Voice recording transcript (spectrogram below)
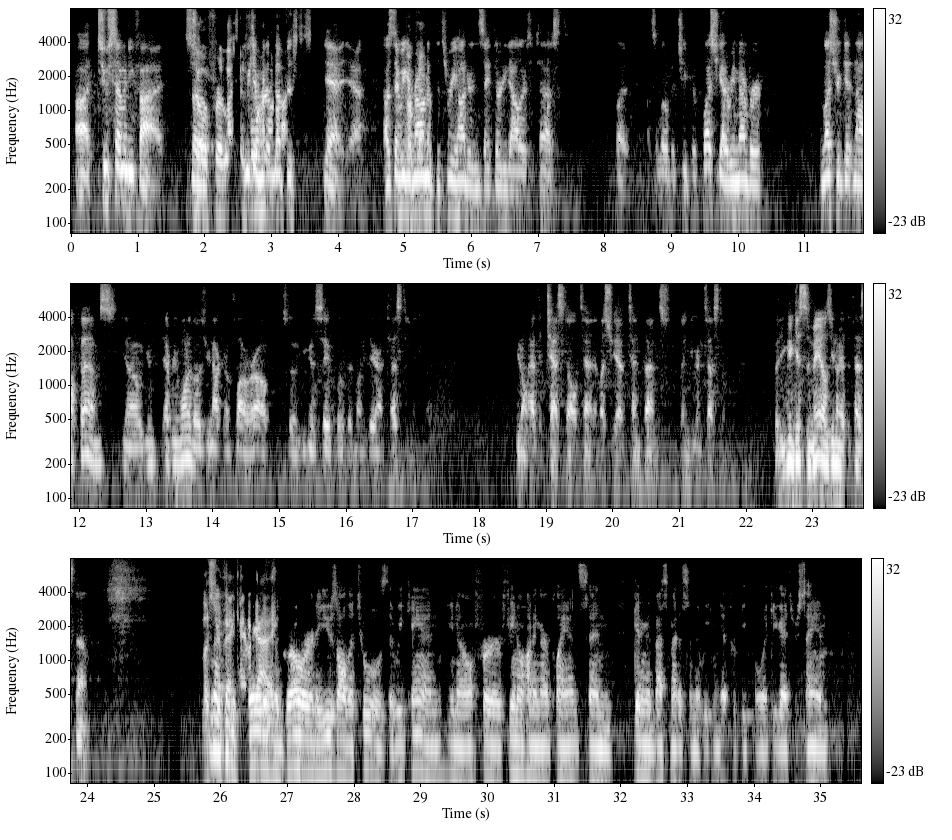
Uh, 275. So, So, for less than we can 400 round up bucks. yeah, yeah. I would say we can Okay. round up to 300 and say $30 a test, but that's a little bit cheaper. Plus, you got to remember, unless you're getting off M's, you know, you're, every one of those you're not going to flower out. So you're going to save a little bit of money there on testing. You don't have to test all 10 unless you have 10 femmes, then you're going to test them. But you can get some males, you don't have to test them. Unless I you're that think kind of great as a grower to use all the tools that we can, you know, for pheno hunting our plants and getting the best medicine that we can get for people, like you guys were saying.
